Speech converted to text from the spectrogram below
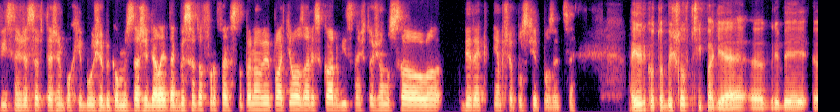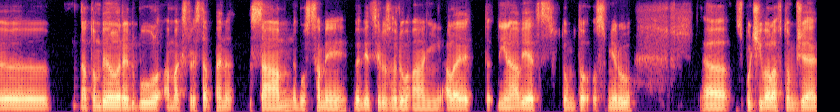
víc než 10 vteřin pochybuju, že by komisaři dali, tak by se to furt Verstappenovi vyplatilo zariskovat víc, než to, že musel direktně přepustit pozici. A Jirko, to by šlo v případě, eh, kdyby eh, na tom byl Red Bull a Max Verstappen sám nebo sami ve věci rozhodování, ale jiná věc v tomto osměru uh, spočívala v tom, že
